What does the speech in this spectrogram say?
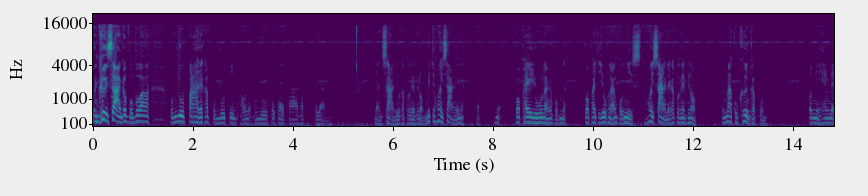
มันคือสร้างครับผมเพราะว่าผมอยู่ป่าเลยครับ ผมอยู่ตีนเขาเนี่ยผมอยู่ใกล้ๆป่าครับก็อย่าง ย่างสร้างอยู่ครับพ่อแม่พี่น้องมิตรห้อยสร้างนี่เนี่ยครับเนี่ยกอไผ่อยู่ข้างหลังผมเนี่ยกอไผ่ที่อยู่ข้างหลังผมนี่ห้อยสร้างเลยครับพ่อแม่พี่น้องมันมากคู่ขึ้นครับผม ตอนนี้แห้งได้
